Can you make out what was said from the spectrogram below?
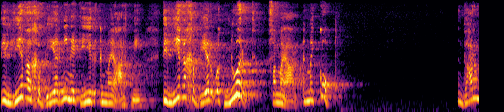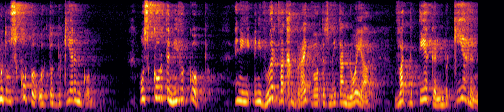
Die lewe gebeur nie net hier in my hart nie, die lewe gebeur ook noord van my hart, in my kop. En daarom moet ons koppe ook tot bekering kom. Ons kort 'n nuwe kop. En die en die woord wat gebruik word is metanoia wat beteken bekering,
